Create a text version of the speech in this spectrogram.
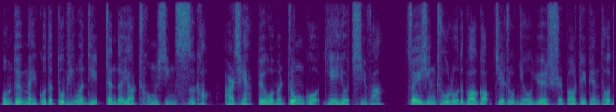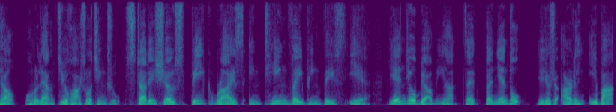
我们对美国的毒品问题真的要重新思考，而且啊，对我们中国也有启发。最新出炉的报告借助《纽约时报》这篇头条，我们两句话说清楚：Study shows big rise in teen vaping this year。研究表明啊，在本年度，也就是二零一八，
